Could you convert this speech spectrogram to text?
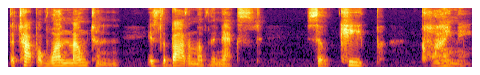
the top of one mountain is the bottom of the next. So keep climbing.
